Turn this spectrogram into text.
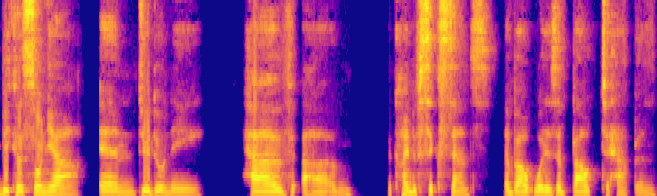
because Sonia and Dieudonné have um, a kind of sixth sense about what is about to happen.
